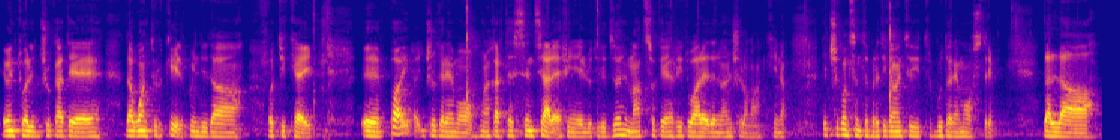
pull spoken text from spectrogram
eventuali giocate da one to kill, quindi da OTK. Eh, poi giocheremo una carta essenziale ai fini dell'utilizzo del mazzo che è il rituale dell'angelo macchina, che ci consente praticamente di tributare mostri dal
